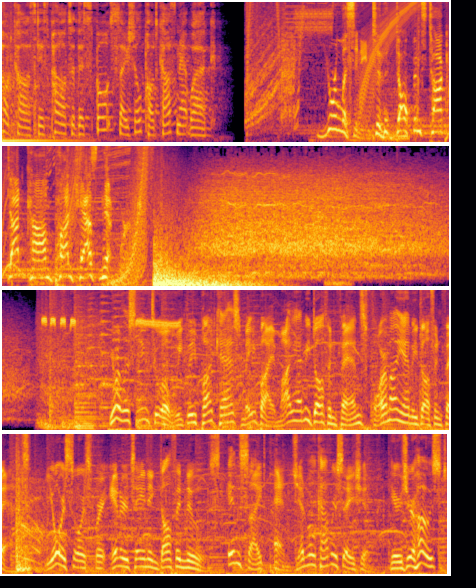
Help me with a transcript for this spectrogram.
podcast is part of the Sports Social Podcast Network. You're listening to the DolphinsTalk.com podcast network. You're listening to a weekly podcast made by Miami Dolphin fans for Miami Dolphin fans. Your source for entertaining Dolphin news, insight, and general conversation. Here's your host,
